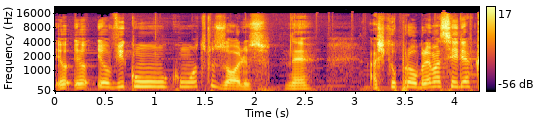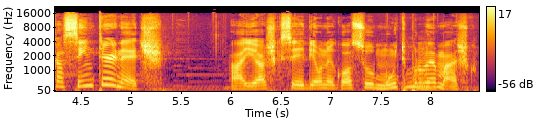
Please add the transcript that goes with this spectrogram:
eu, eu, eu vi com, com outros olhos, né? Acho que o problema seria ficar sem internet. Aí eu acho que seria um negócio muito problemático.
